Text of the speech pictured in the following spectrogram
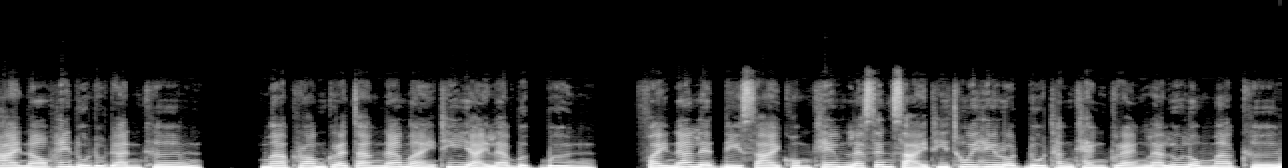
ภายนอกให้ดูดุดันขึ้น มาพร้อมกระจังหน้าใหม่ที่ใหญ่และบึกบึน ไฟหน้าเลดดีไซน์คมเข้มและเส้นสายที่ช่วยให้รถดูทั้งแข็งแกร่งและลู่ลมมากขึ้น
